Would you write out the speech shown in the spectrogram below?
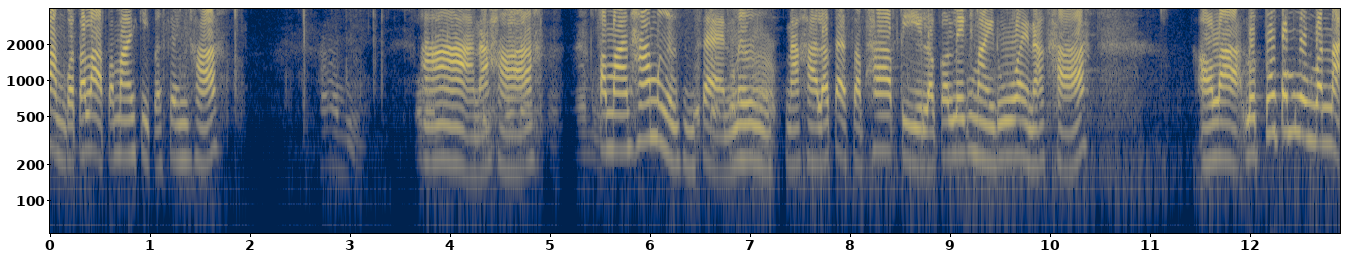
ต่ำกว่าตลาดประมาณกี่เปอร์เซ็นต์คะ ห้าหมื่นอ่านะคะประมาณ 5 0,000ถึงแสนหนึ่งนะคะ แล้วแต่สภาพปีแล้วก็เลขไม้ด้วยนะคะ เอาล่ะ รถตู้ประมูลวันไหน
